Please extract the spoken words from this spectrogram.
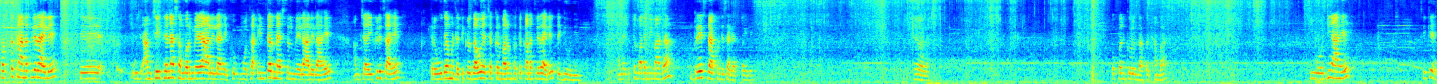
फक्त कानातले राहिले. ते आमच्या इथे ना समोर मेळा आलेला आहे. खूप मोठा इंटरनॅशनल मेळा आलेला आहे. आमच्या इकडेच आहे. तर उद्या म्हटलं तिकडं जाऊया चक्कर मारून फक्त कानातले राहिले ते घेऊन येईन. आणि आता तुम्हाला मी माझा ड्रेस दाखवते सगळ्यात पहिले. हे बघा. ओपन करून दाखव थांबा. ही ओढणी आहे. ठीक आहे?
